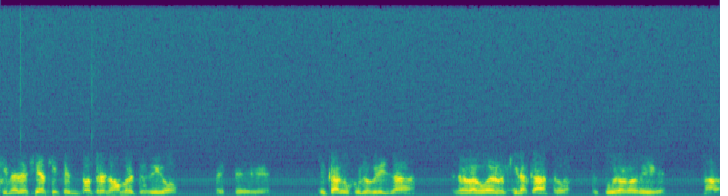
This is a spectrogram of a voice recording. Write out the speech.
si me decías así, te dos tres nombres, te digo, este Ricardo Julio Grilla, Nuevo Agüero, el Quila Castro, el Puro Rodríguez, nada,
